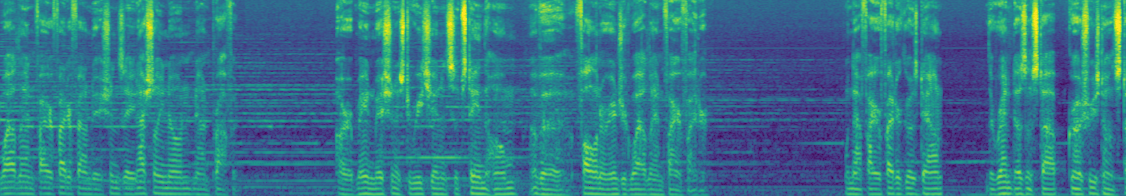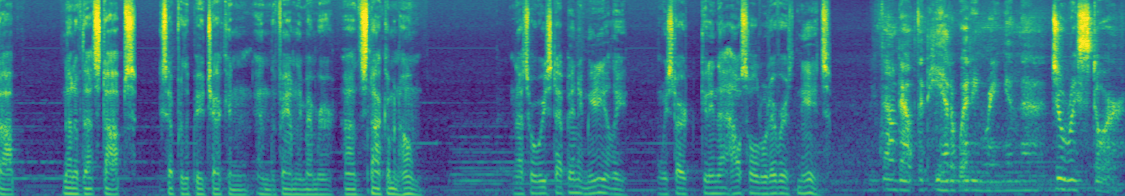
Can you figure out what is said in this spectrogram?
Wildland Firefighter Foundation is a nationally known nonprofit. Our main mission is to reach in and sustain the home of a fallen or injured wildland firefighter. When that firefighter goes down, the rent doesn't stop, groceries don't stop. None of that stops, except for the paycheck and, and the family member uh, that's not coming home. And that's where we step in immediately. And we start getting that household whatever it needs. We found out that he had a wedding ring in the jewelry store,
